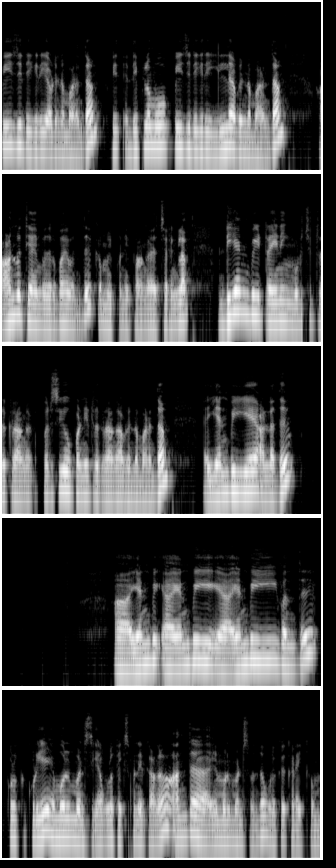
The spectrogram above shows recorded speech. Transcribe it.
பிஜி டிகிரி அப்படின்ன மாதிரி இருந்தால் டிப்ளமோ பிஜி டிகிரி இல்லை அப்படின்ன மாதிரி இருந்தால் அறநூற்றி ஐம்பது ரூபாய் வந்து கம்மி பண்ணிப்பாங்க. சரிங்களா? டிஎன்பி ட்ரைனிங் முடிச்சுட்ருக்குறாங்க பர்சியூ பண்ணிகிட்ருக்குறாங்க அப்படின்ற மாதிரி இருந்தால் என்பிஏ அல்லது என்பி என்பி என்பிஇ வந்து கொடுக்கக்கூடிய எமோல்மெண்ட்ஸ் எவ்வளோ ஃபிக்ஸ் பண்ணியிருக்காங்களோ அந்த எமோல்மெண்ட்ஸ் வந்து உங்களுக்கு கிடைக்கும்.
